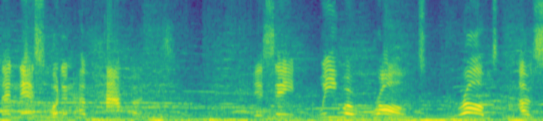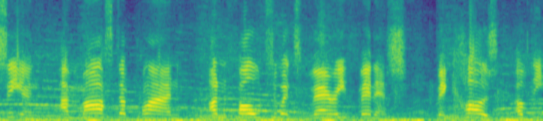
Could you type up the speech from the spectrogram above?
then this wouldn't have happened. You see, we were robbed, robbed of seeing a master plan unfold to its very finish because of the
